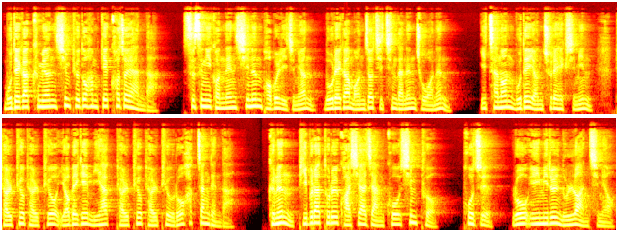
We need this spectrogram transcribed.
무대가 크면 심표도 함께 커져야 한다. 스승이 건넨 시는 법을 잊으면 노래가 먼저 지친다는 조언은 이찬원 무대 연출의 핵심인 별표 별표 여백의 미학 별표 별표로 확장된다. 그는 비브라토를 과시하지 않고 심표, 포즈로 의미를 눌러 앉히며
